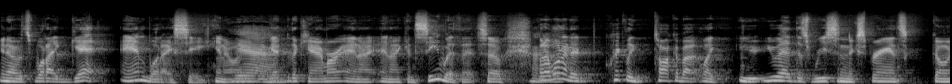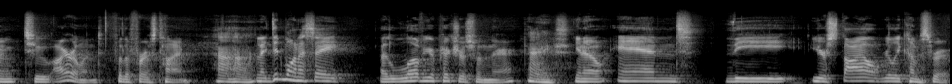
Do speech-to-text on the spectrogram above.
you know, it's what I get and what I see. You know, I- I, Yeah. get the camera and I and I can see with it. So, but I Uh-huh. wanted to quickly talk about like you you had this recent experience going to Ireland for the first time. uh-huh. And I did want to say I love your pictures from there thanks you know and the your style really comes through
